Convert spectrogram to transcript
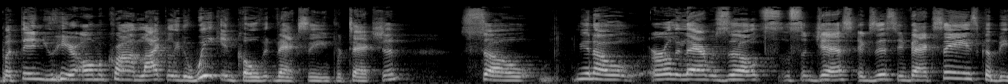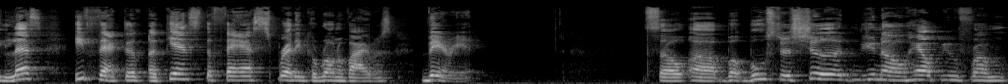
but then you hear Omicron likely to weaken COVID vaccine protection. So, you know, early lab results suggest existing vaccines could be less effective against the fast spreading coronavirus variant. So, uh, but boosters should, you know, help you from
